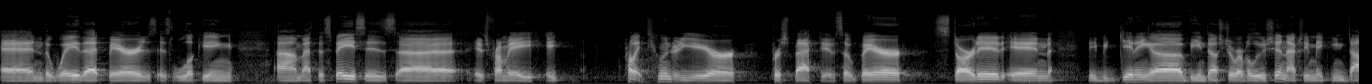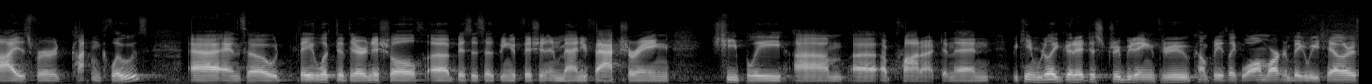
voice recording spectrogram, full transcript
And the way that Bayer is, is looking um, at the space is, uh, is from a, a probably 200 year perspective. So Bayer started in the beginning of the Industrial Revolution, actually making dyes for cotton clothes. Uh, and so they looked at their initial uh, business as being efficient in manufacturing cheaply um, uh, a product, and then became really good at distributing through companies like Walmart and big retailers,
